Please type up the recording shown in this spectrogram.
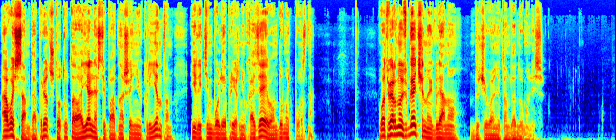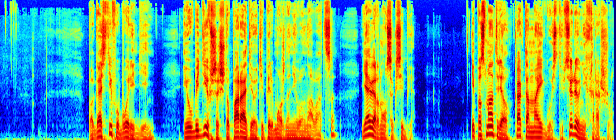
А вось сам допрет, что тут о лояльности по отношению к клиентам – или тем более прежним хозяевам думать поздно. Вот вернусь в Гатчину и гляну, до чего они там додумались. Погостив у Бори день и убедившись, что по радио теперь можно не волноваться, я вернулся к себе. И посмотрел, как там мои гости, все ли у них хорошо.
